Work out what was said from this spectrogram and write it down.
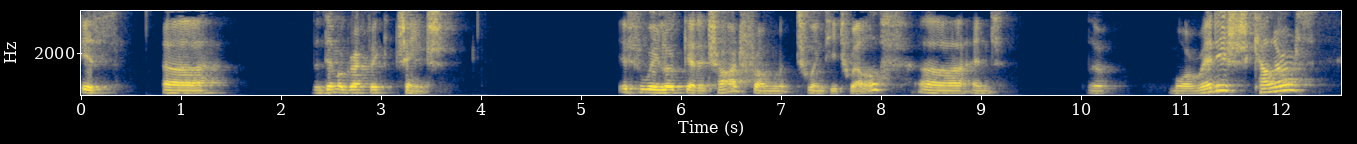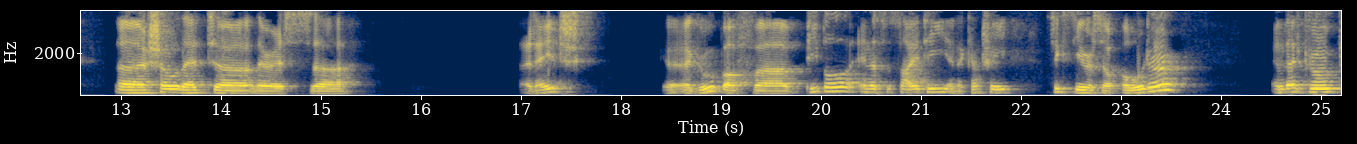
is uh, the demographic change. If we look at a chart from 2012 uh, and the more reddish colors uh, show that uh, there is uh, an age, a group of uh, people in a society, in a country, 60 years or older, and that group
